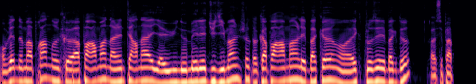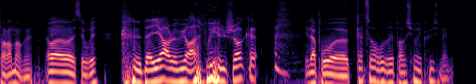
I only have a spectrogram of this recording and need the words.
on vient de m'apprendre qu'apparemment dans l'internat, il y a eu une mêlée du dimanche. Donc apparemment, les bacs 1 ont explosé les bacs 2. Ah, c'est pas apparemment. Hein. Ouais, ouais, c'est vrai. D'ailleurs, le mur a pris un choc. Il a pour euh, 400 euros de réparation et plus, même.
